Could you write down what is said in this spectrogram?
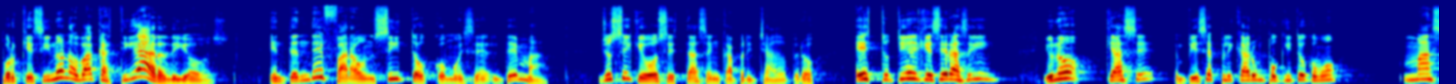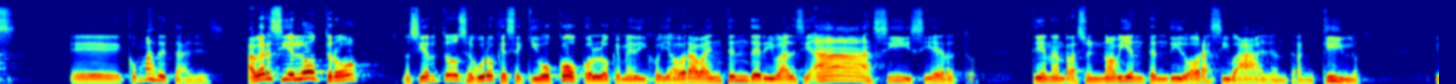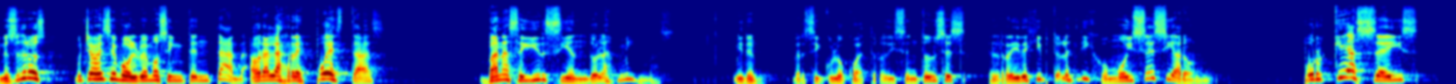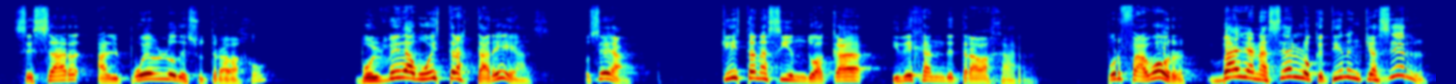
porque si no nos va a castigar Dios. ¿Entendés, faraoncito, cómo es el tema? Yo sé que vos estás encaprichado, pero esto tiene que ser así. Y uno, ¿qué hace? Empieza a explicar un poquito como más, eh, con más detalles. A ver si el otro, ¿no es cierto? Seguro que se equivocó con lo que me dijo y ahora va a entender y va a decir, ah, sí, cierto. Tienen razón, no había entendido, ahora sí vayan, tranquilos. Y nosotros muchas veces volvemos a intentar. Ahora las respuestas van a seguir siendo las mismas. Miren, versículo 4 dice, entonces el rey de Egipto les dijo, Moisés y Aarón, ¿por qué hacéis cesar al pueblo de su trabajo? Volved a vuestras tareas. O sea, ¿qué están haciendo acá y dejan de trabajar? Por favor, vayan a hacer lo que tienen que hacer.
